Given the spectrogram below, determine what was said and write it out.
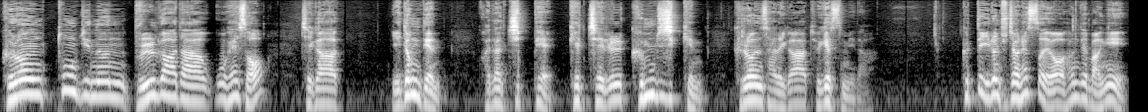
그런 통지는 불가하다고 해서 제가 예정된 관련 집회, 개최를 금지시킨 그런 사례가 되겠습니다. 그때 이런 주장을 했어요. 상대방이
